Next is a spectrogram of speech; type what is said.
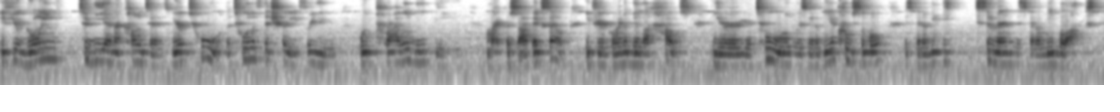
if you're going to be an accountant, your tool, the tool of the trade for you would probably be Microsoft Excel. If you're going to build a house, your, your tool is going to be a crucible, it's going to be cement, it's going to be blocks.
